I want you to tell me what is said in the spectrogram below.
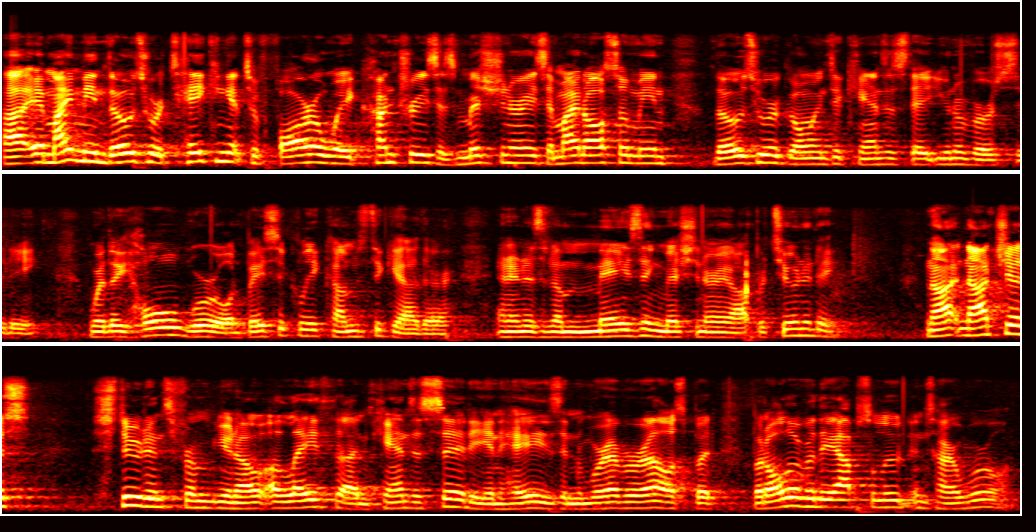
uh, it might mean those who are taking it to faraway countries as missionaries. It might also mean those who are going to Kansas State University, where the whole world basically comes together, and it is an amazing missionary opportunity. Not not just students from you know Olathe and Kansas City and Hays and wherever else, but but all over the absolute entire world.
